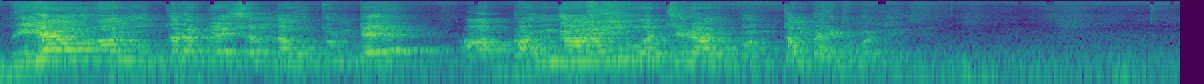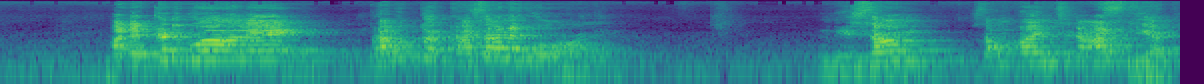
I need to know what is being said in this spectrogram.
బీహార్ వాళ్ళు ఉత్తరప్రదేశ్లో నవ్వుతుంటే ఆ బంగారం వజ్రాలు మొత్తం బయటపడ్డాయి. అది ఎక్కడికి పోవాలి? ప్రభుత్వ ఖజానకు పోవాలి. నిజాం సంపాదించిన ఆస్తి అది.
